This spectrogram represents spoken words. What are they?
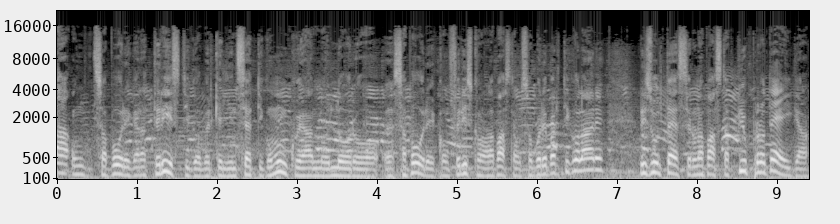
ha un sapore caratteristico perché gli insetti comunque hanno il loro eh, sapore e conferiscono alla pasta un sapore particolare, risulta essere una pasta più proteica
